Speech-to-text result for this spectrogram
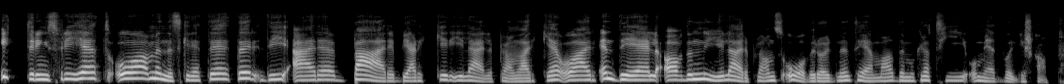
Ytringsfrihet og menneskerettigheter de er eh, bærebjelker i læreplanverket og er en del av den nye læreplanens overordnede tema demokrati og medborgerskap.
